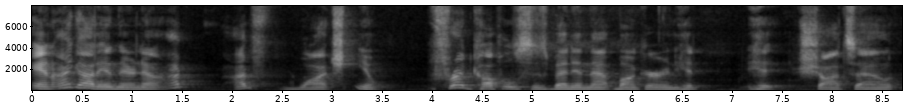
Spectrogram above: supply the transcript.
And I got in there. Now I've I've watched, you know, Fred Couples has been in that bunker and hit hit shots out.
